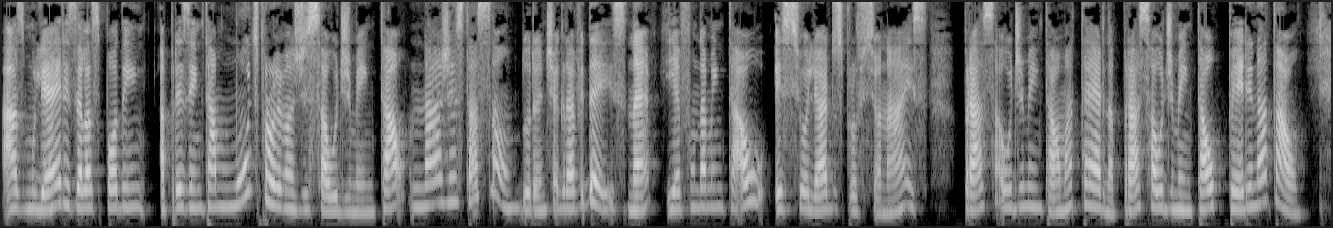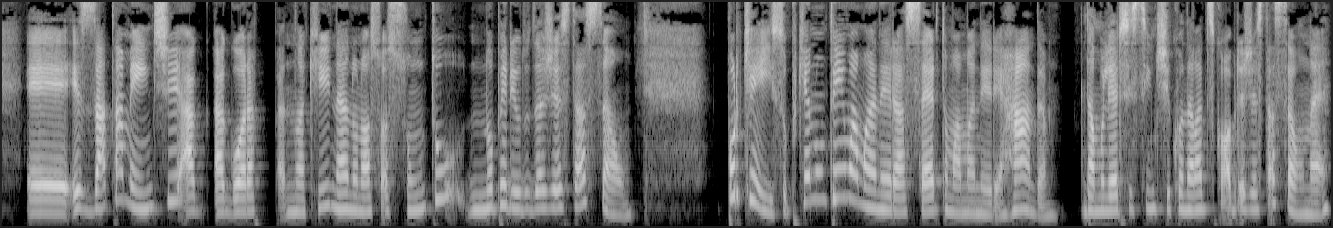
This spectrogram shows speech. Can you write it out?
as mulheres elas podem apresentar muitos problemas de saúde mental na gestação, durante a gravidez, né? E é fundamental esse olhar dos profissionais para a saúde mental materna, para a saúde mental perinatal é, exatamente agora aqui, né, no nosso assunto, no período da gestação. Por que isso? Porque não tem uma maneira certa, uma maneira errada da mulher se sentir quando ela descobre a gestação, né?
